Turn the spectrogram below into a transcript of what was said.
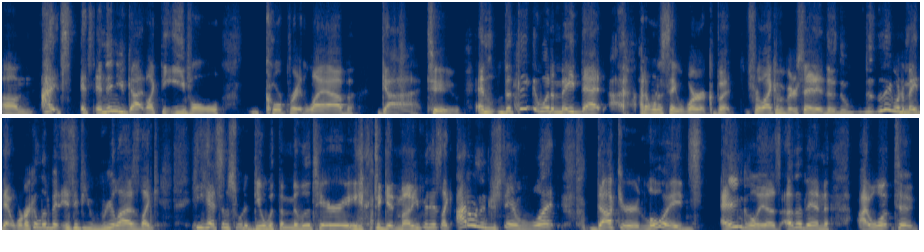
Um, I, it's it's and then you've got like the evil corporate lab guy too. And the thing that would have made that I don't want to say work, but for lack of a better say, the, the, the thing would have made that work a little bit is if you realize like he had some sort of deal with the military to get money for this. Like I don't understand what Dr. Lloyd's angle is other than I want to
